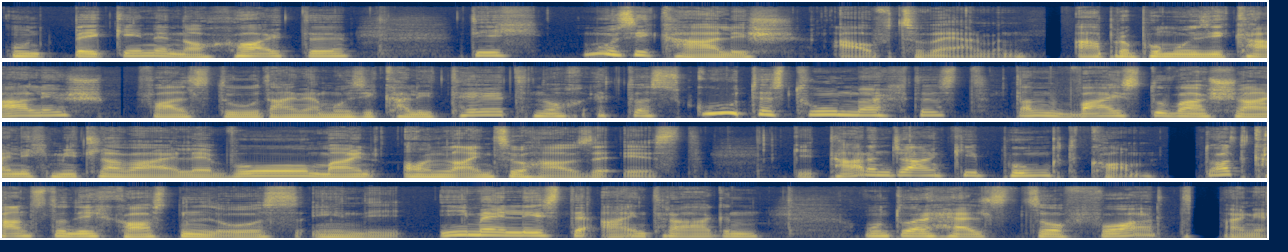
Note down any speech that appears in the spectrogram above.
und beginne noch heute, dich musikalisch aufzuwärmen. Apropos musikalisch, falls du deiner Musikalität noch etwas Gutes tun möchtest, dann weißt du wahrscheinlich mittlerweile, wo mein Online-Zuhause ist. gitarrenjunkie.com. Dort kannst du dich kostenlos in die E-Mail-Liste eintragen und du erhältst sofort eine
